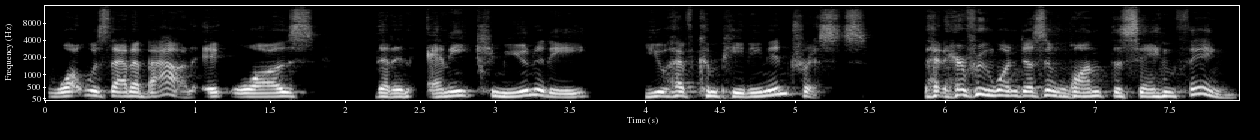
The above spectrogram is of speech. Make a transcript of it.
what was that about? It was that in any community, you have competing interests. that everyone doesn't want the same thing.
